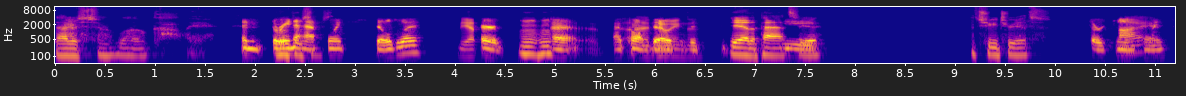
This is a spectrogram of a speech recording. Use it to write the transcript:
That is so low. Golly. And three and a Both half those- points Bill's way, Yep. or Mhm. uh, I call Uh, him Bill New 'cause England. it's Yeah, the Pats. Yeah. Yeah, the Cheatriots. thirteen I- points,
